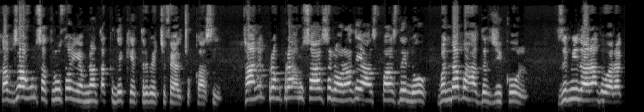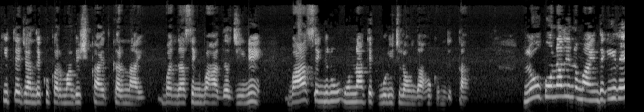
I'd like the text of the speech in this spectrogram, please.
ਕਬਜ਼ਾ ਹੁਣ ਸਤਲੁਜ ਤੋਂ ਯਮਨਾ ਤੱਕ ਦੇ ਖੇਤਰ ਵਿੱਚ ਫੈਲ ਚੁੱਕਾ ਸੀ। ਸਥਾਨਕ ਪਰੰਪਰਾ ਅਨੁਸਾਰ ਸਡੌਰਾ ਦੇ ਆਸ-ਪਾਸ ਦੇ ਲੋਕ ਬੰਦਾ ਬਹਾਦਰ ਜੀ ਕੋਲ ਜ਼ਿਮੀਂਦਾਰਾਂ ਦੁਆਰਾ ਕੀਤੇ ਜਾਂਦੇ ਕੁਕਰਮਾਂ ਦੀ ਸ਼ਿਕਾਇਤ ਕਰਨ ਆਏ। ਬੰਦਾ ਸਿੰਘ ਬਹਾਦਰ ਜੀ ਨੇ ਬਾਦ ਸਿੰਘ ਨੂੰ ਉਹਨਾਂ ਤੇ ਗੋਲੀ ਚਲਾਉਣ ਦਾ ਹੁਕਮ ਦਿੱਤਾ। ਲੋਕ ਉਹਨਾਂ ਦੀ ਨੁਮਾਇੰਦਗੀ ਦੇ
